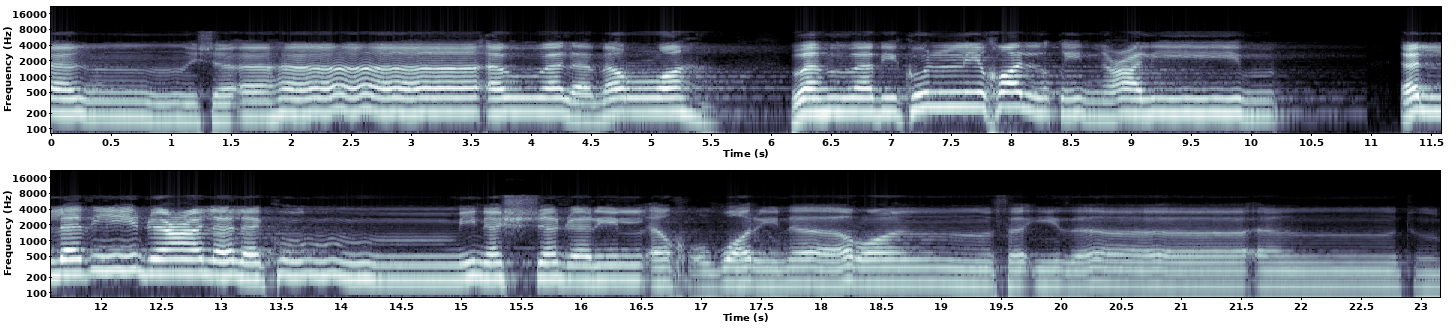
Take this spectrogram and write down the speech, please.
أَنشَأَهَا أَوَّلَ مَرَّةٍ وَهُوَ بِكُلِّ خَلْقٍ عَلِيمٌ الَّذِي جَعَلَ لَكُم مِّنَ الشَّجَرِ الْأَخْضَرِ نَارًا فَإِذَا أَنتُم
